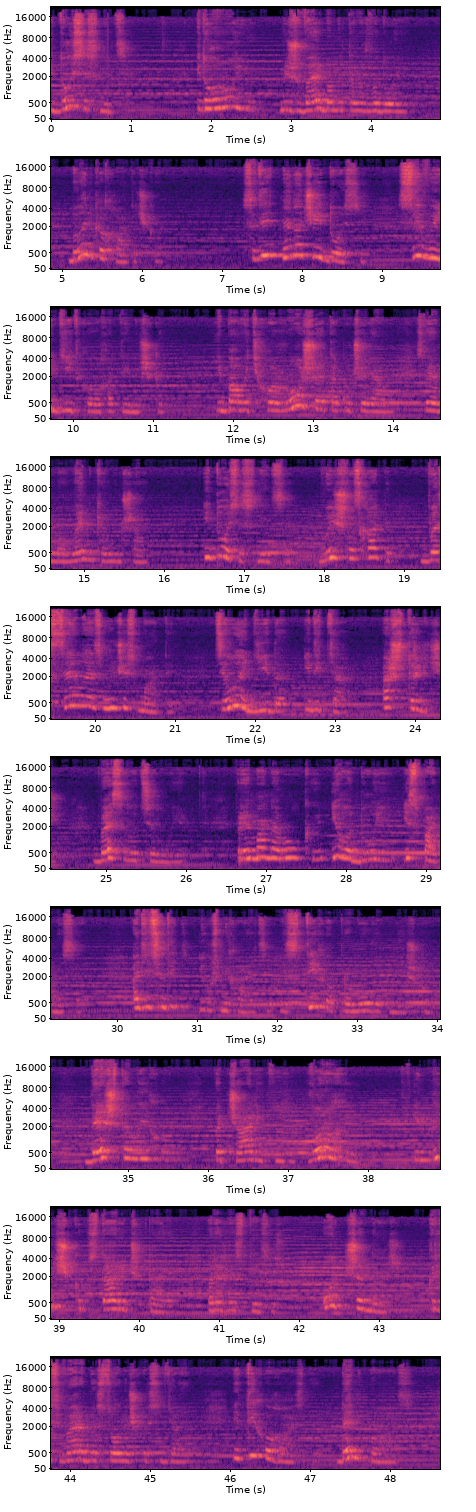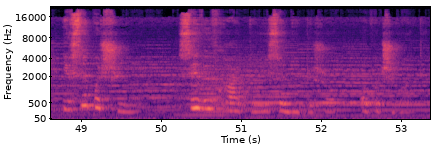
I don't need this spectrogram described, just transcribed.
досі сниться. Під горою, між вербами та над водою, маленька хаточка. Сидить, неначе й досі, сивий дід коло хатиночки, і бавить хороше та кучеряве своє маленьке внуча. І досі сниться, вийшла з хати весела змючись мати, цілує діда і дитя, аж тричі весело цілує, прийма на руки і годує, і спать несе. А дід сидить і усміхається, і стиха промовить нишко. Де ж те лихо, печалі тії, вороги? І нишком старий читає, перехрестившись. Отче наш, крізь верби сонечко сідяє, і тихо гасне, день погас, і все почило. Сивий в хату і собі пішов опочивати.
